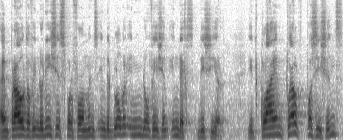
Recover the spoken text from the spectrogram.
I am proud of Indonesia's performance in the Global Innovation Index this year. It climbed 12 positions,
